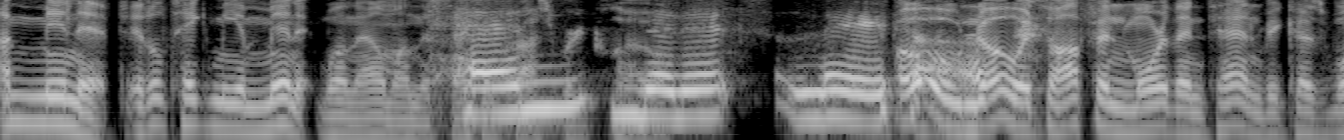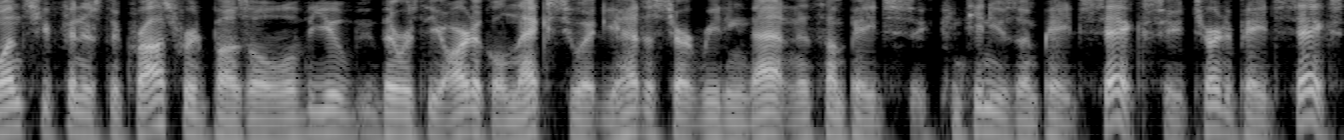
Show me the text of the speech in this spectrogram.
a minute. It'll take me a minute. Well, now I'm on the second crossword clue. minutes oh, later. Oh no, it's often more than ten because once you finish the crossword puzzle, well, you, there was the article next to it. You had to start reading that, and it's on page. It continues on page six. So you turn to page six,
